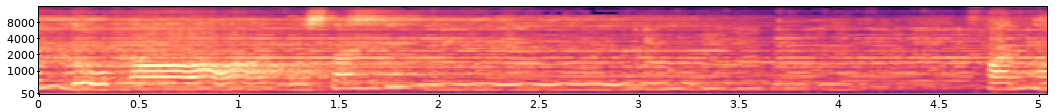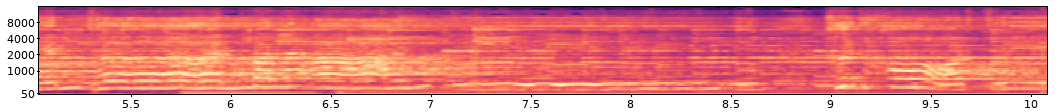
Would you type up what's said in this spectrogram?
คนดูปหลอนใส่ดี ฝันเห็นเธอมาลายปีคือทอดปรี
